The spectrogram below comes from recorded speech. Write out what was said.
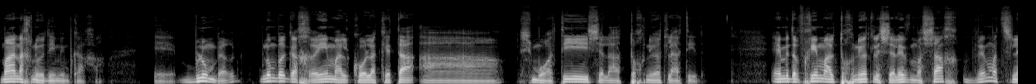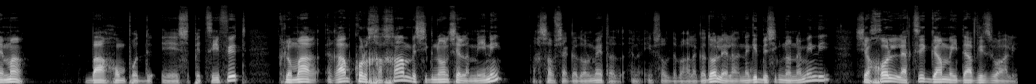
מה אנחנו יודעים אם ככה? אה, בלומברג, בלומברג אחראים על כל הקטע השמועתי של התוכניות לעתיד. הם מדווחים על תוכניות לשלב משך ומצלמה בהומפוד אה, ספציפית, כלומר רמקול חכם בסגנון של המיני, עכשיו שהגדול מת אז אי אפשר לדבר על הגדול אלא נגיד בסגנון המינדי שיכול להציג גם מידע ויזואלי.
